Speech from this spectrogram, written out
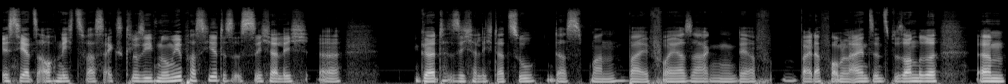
ist jetzt auch nichts, was exklusiv nur mir passiert. Es ist sicherlich, äh, gehört sicherlich dazu, dass man bei Vorhersagen der, bei der Formel 1 insbesondere, ähm,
